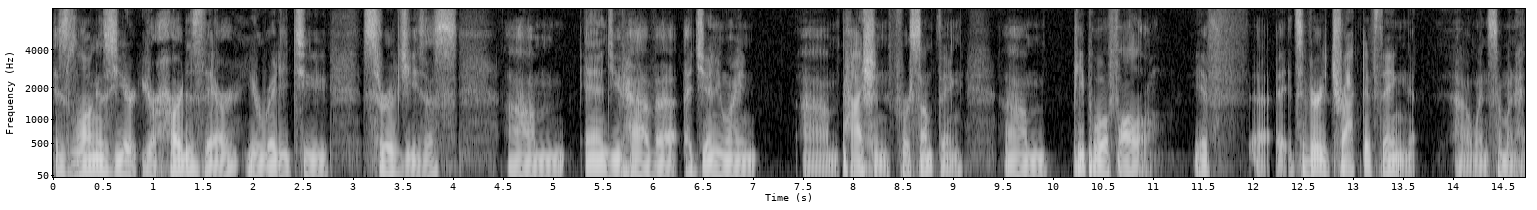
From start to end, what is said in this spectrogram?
As long as your your heart is there, you're ready to serve Jesus, um, and you have a, a genuine um, passion for something, um, people will follow. If uh, it's a very attractive thing uh, when someone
